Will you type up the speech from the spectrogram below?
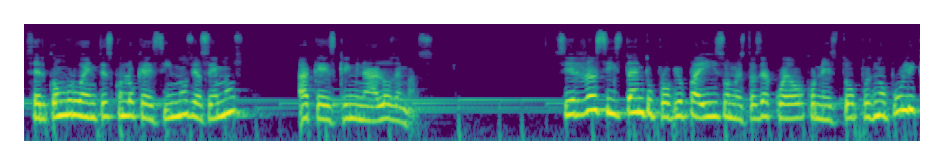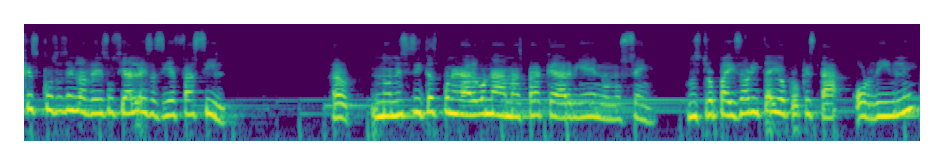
ser congruentes con lo que decimos y hacemos a que discriminar a los demás. Si eres racista en tu propio país o no estás de acuerdo con esto, pues no publiques cosas en las redes sociales, así de fácil. no necesitas poner algo nada más para quedar bien o no sé. Nuestro país ahorita yo creo que está horrible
